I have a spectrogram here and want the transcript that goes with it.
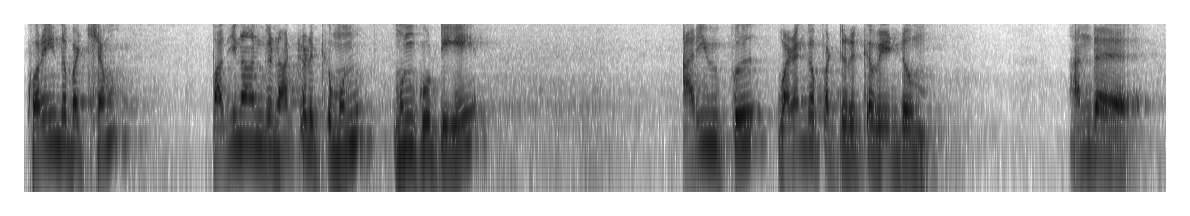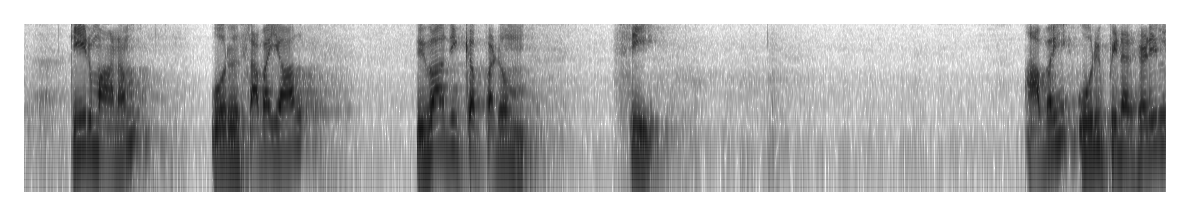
குறைந்தபட்சம் பதினான்கு நாட்களுக்கு முன் முன்கூட்டியே அறிவிப்பு வழங்கப்பட்டிருக்க வேண்டும். அந்த தீர்மானம் ஒரு சபையால் விவாதிக்கப்படும். சி. அவை உறுப்பினர்களில்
